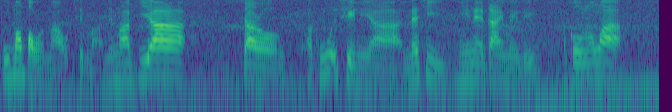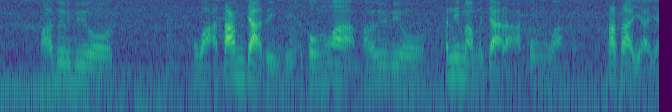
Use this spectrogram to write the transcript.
ပူးပေါင်းပါဝင်မှာဖြစ်မှာမြန်မာပြည်က ကြတော့အခုအခြေအနေကလက်ရှိမြင်တဲ့အတိုင်းပဲလေအကုန်လုံးကဘာပြောပြောဟိုပါအသားမကြသေးဘူးလေအကုန်လုံးကဘာပြောပြောစနစ်မှမကြတာအကုန်လုံးကဆဆရရ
